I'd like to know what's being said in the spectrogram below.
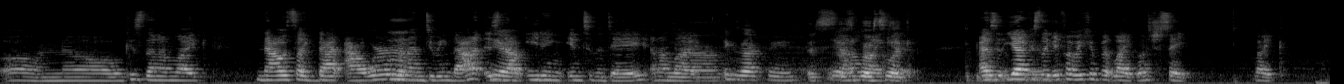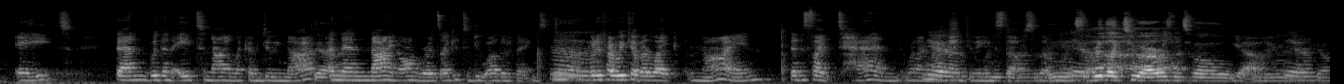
oh no, because then I'm like. Now it's like that hour when Mm. I'm doing that is Yeah. now eating into the day, and I'm like, Exactly. it's Yeah, as opposed like to like it. the As yeah, because like if I wake up at like let's just say, like, eight, then within eight to nine, like I'm doing that, Yeah. and then nine onwards, I get to do other things. Yeah. Mm. But if I wake up at like nine, then it's like ten when I'm Yeah. actually doing When stuff. you're So done. then and it's so read like two hours until Yeah. noon, Yeah. I.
